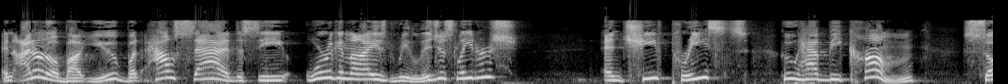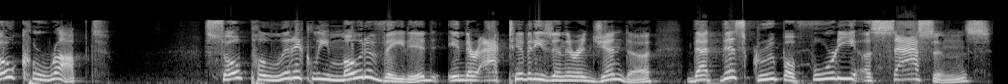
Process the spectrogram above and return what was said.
And I don't know about you, but how sad to see organized religious leaders and chief priests who have become so corrupt so politically motivated in their activities and their agenda that this group of 40 assassins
